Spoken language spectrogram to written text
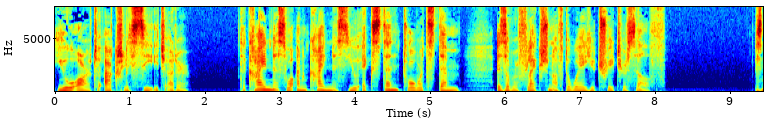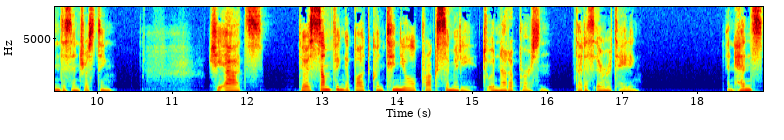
you are to actually see each other. The kindness or unkindness you extend towards them is a reflection of the way you treat yourself. Isn't this interesting? She adds, There is something about continual proximity to another person that is irritating. And hence,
